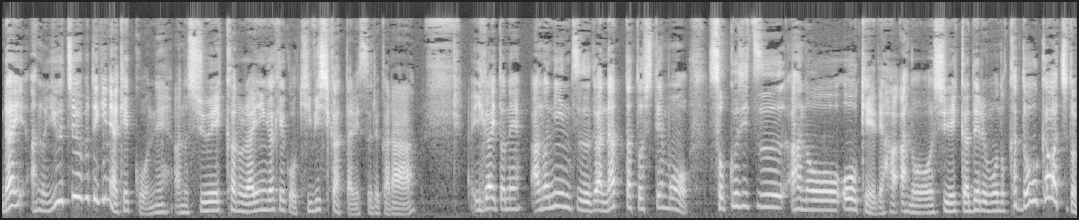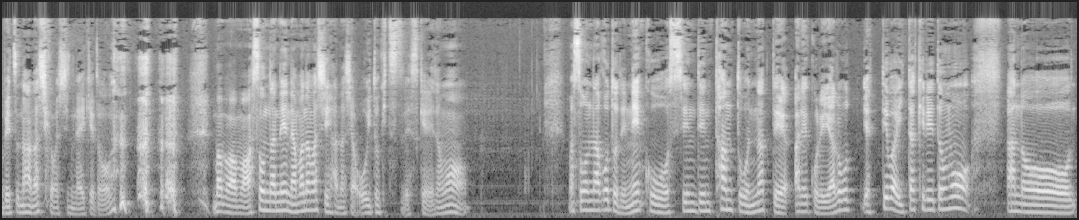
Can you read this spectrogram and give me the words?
来、あの、YouTube 的には結構ね、あの、収益化のラインが結構厳しかったりするから、意外とね、あの人数がなったとしても、即日、あの、OK で、は、あの、収益化出るものかどうかはちょっと別の話かもしれないけど。まあまあまあ、そんなね、生々しい話は置いときつつですけれども、まあそんなことでね、こう宣伝担当になってあれこれやろう、やってはいたけれども、あのー、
